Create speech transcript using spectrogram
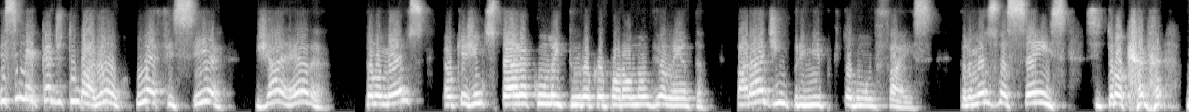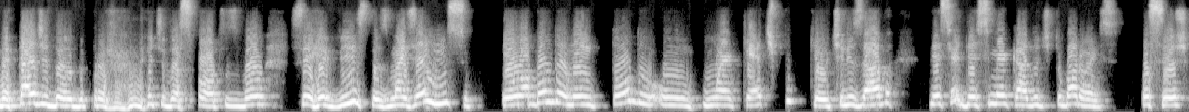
Esse mercado de tubarão, UFC, já era. Pelo menos é o que a gente espera com leitura corporal não violenta. Parar de imprimir porque todo mundo faz. Pelo menos vocês, se trocar metade do, do provavelmente das fotos vão ser revistas, mas é isso eu abandonei todo um, um arquétipo que eu utilizava desse, desse mercado de tubarões. Ou seja,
